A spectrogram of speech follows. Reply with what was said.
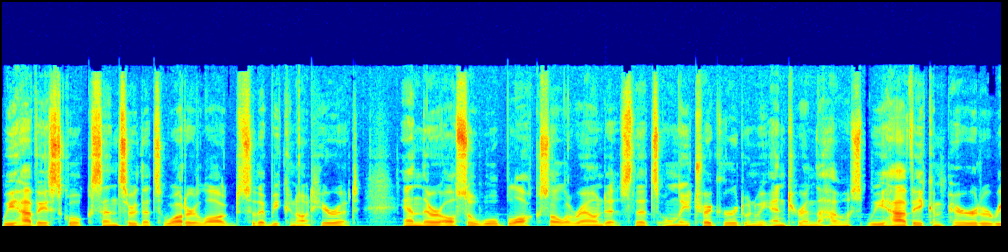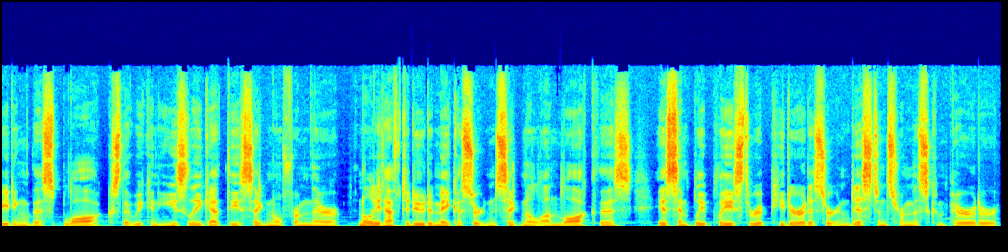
we have a sculk sensor that's waterlogged so that we cannot hear it, and there are also wool blocks all around it so that's only triggered when we enter in the house. We have a comparator reading this block so that we can easily get the signal from there, and all you'd have to do to make a certain signal unlock this is simply place the repeater at a certain distance from this comparator.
